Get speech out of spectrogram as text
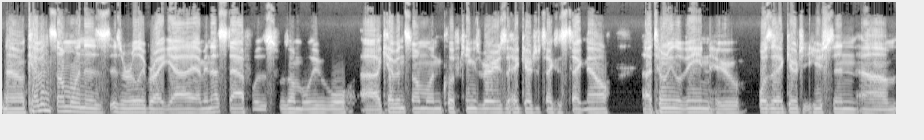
No, Kevin Sumlin is is a really bright guy. I mean, that staff was was unbelievable. Uh, Kevin Sumlin, Cliff Kingsbury, who's the head coach of Texas Tech now, uh, Tony Levine, who was the head coach at Houston. Um,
